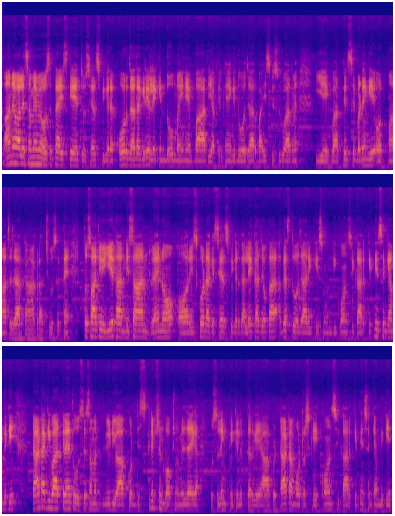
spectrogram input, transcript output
तो आने वाले समय में हो सकता है इसके जो सेल्स फिगर है और ज़्यादा गिरे, लेकिन दो महीने बाद या फिर कहेंगे दो हज़ार बाईस की शुरुआत में ये एक बार फिर से बढ़ेंगे और पाँच हज़ार का आंकड़ा छू सकते हैं। तो साथियों, ये था निशान रेनो और स्कोडा के सेल्स फिगर का लेखा जोखा अगस्त दो हज़ार इक्कीस में उनकी कौन सी कार कितनी संख्या में बिकी। टाटा की बात करें तो उससे संबंधित वीडियो आपको डिस्क्रिप्शन बॉक्स में मिल जाएगा। उस लिंक पर क्लिक करके आप टाटा मोटर्स के कौन सी कार कितनी संख्या में बिकी है,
